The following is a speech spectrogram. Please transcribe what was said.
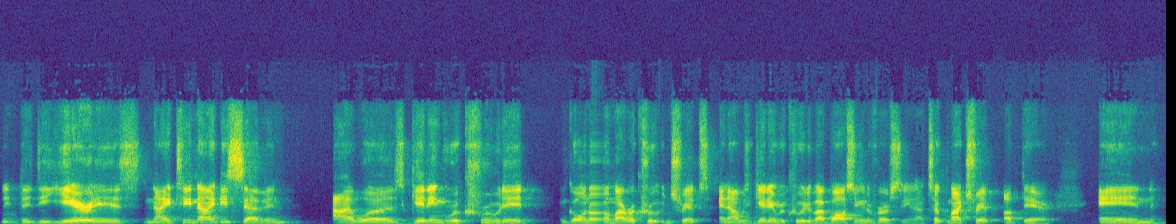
The, the, the year is 1997. I was getting recruited and going on my recruiting trips, and I was getting recruited by Boston University. And I took my trip up there, and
